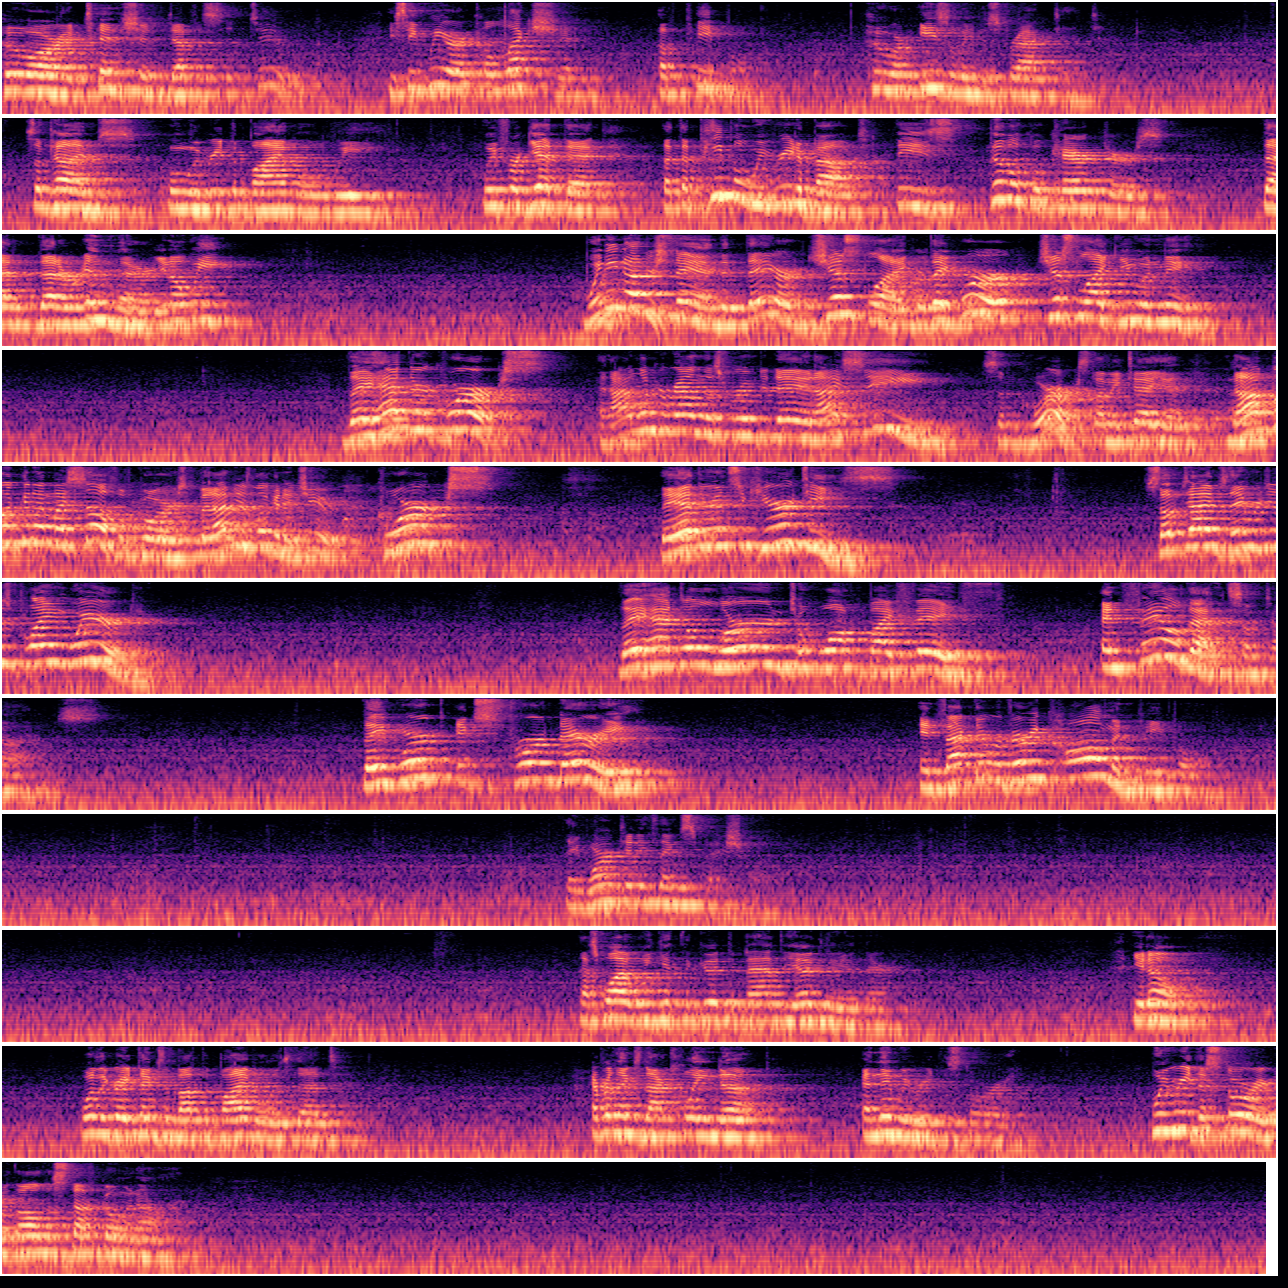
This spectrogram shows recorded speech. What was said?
who are attention deficit too. You see, we are a collection of people who are easily distracted. Sometimes when we read the Bible, we, we forget that, that the people we read about, these biblical characters that, that are in there, you know, we, we need to understand that they are just like, or they were just like you and me. They had their quirks. And I look around this room today and I see some quirks, let me tell you. Not looking at myself, of course, but I'm just looking at you. Quirks. They had their insecurities. Sometimes they were just plain weird. They had to learn to walk by faith and failed at it sometimes. They weren't extraordinary. In fact, they were very common people. They weren't anything special. That's why we get the good, the bad, the ugly in there. You know, one of the great things about the Bible is that everything's not cleaned up, and then we read the story. We read the story with all the stuff going on.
